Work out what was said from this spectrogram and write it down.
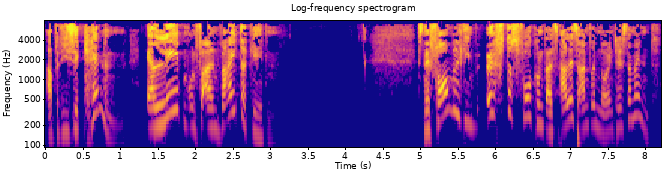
Aber diese kennen, erleben und vor allem weitergeben. Das ist eine Formel, die öfters vorkommt als alles andere im Neuen Testament.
